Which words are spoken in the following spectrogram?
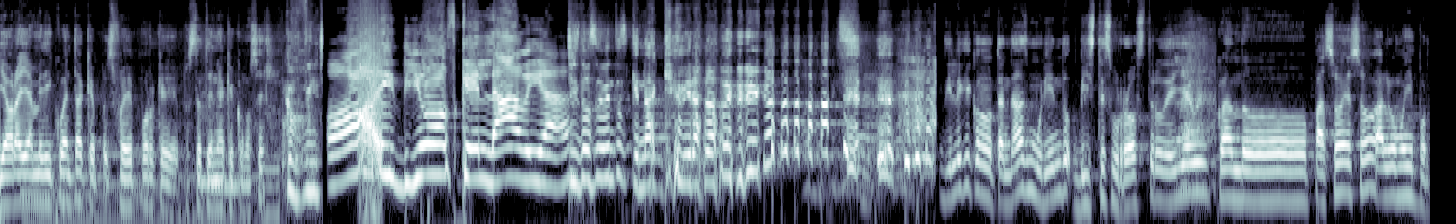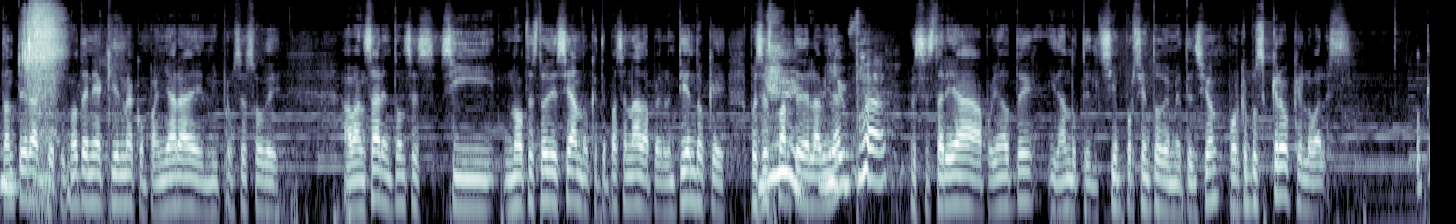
Y ahora ya me di cuenta que pues fue porque pues te tenía que conocer. ¡Ay, Dios, qué labia! Dos eventos que nada que ver a la verga. Dile que cuando te andabas muriendo, viste su rostro de ella, güey. Cuando pasó eso, algo muy importante era que pues, no tenía quien me acompañara en mi proceso de avanzar. Entonces, si no te estoy deseando que te pase nada, pero entiendo que pues es parte de la vida, pues estaría apoyándote y dándote el 100% de mi atención, porque pues creo que lo vales. Ok.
